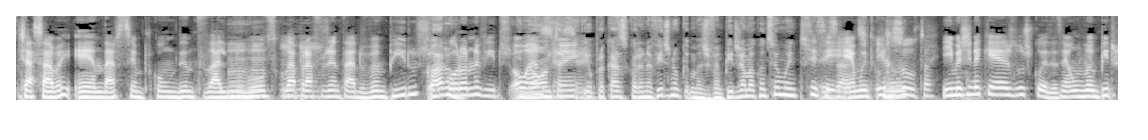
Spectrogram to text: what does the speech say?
Já sabem, é andar sempre com um dente de alho no bolso que dá para afugentar vampiros Claro. ou coronavírus. Ou ambos. ontem, eu por acaso, coronavírus, nunca, mas vampiros já me aconteceu muito. Sim, sim, Exato. é muito E comum. resulta. E imagina que é as duas coisas. É um vampiro,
